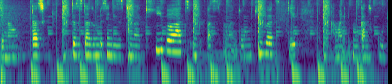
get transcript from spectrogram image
Genau, das, das ist dann so ein bisschen dieses Thema Keywords und was, wenn man so um Keywords geht, da kann man eben ganz gut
